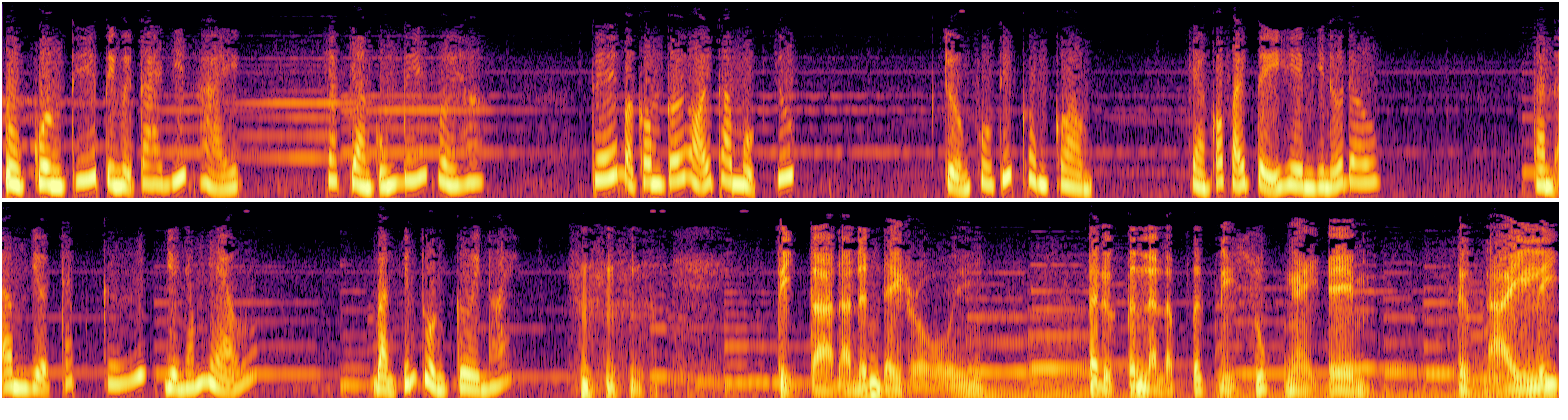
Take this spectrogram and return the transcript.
Tù quần thiếp bị người ta giết hại, Chắc chàng cũng biết rồi ha. Thế mà không tới hỏi thăm một chút Trưởng phu thiếp không còn. Chàng có phải tị hiềm gì nữa đâu? Thanh âm vừa trách cứ Vừa nhõng nhẽo. Đoàn chính thuần cười nói Thì ta đã đến đây rồi. Ta được tin là lập tức đi suốt ngày đêm. Từ đại lý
